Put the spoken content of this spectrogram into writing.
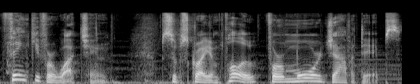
Thank you for watching. Subscribe and follow for more Java tips.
